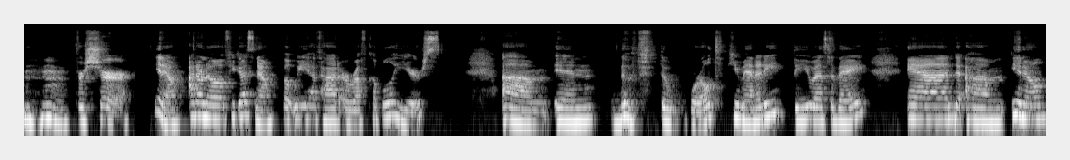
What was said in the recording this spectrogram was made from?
Mm-hmm, for sure. You know, I don't know if you guys know, but we have had a rough couple of years um, in the the world, humanity, the U.S. of A. And um, you know,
